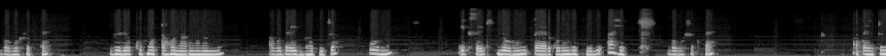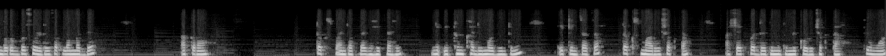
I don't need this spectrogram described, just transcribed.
बघू शकताय. व्हिडिओ खूप मोठा होणार म्हणून मी अगोदर एक बाजूचं पूर्ण एक साईड जोडून तयार करून घेतलेली आहे. बघू शकताय. आता इथून बरोबर शोल्डर्स आपल्या मध्ये अकरा टक्स पॉईंट आपला घ्यायचा आहे. आणि इथून खाली मोजून तुम्ही एक इंचाचा टक्स मारू शकता. अशा एक पद्धतीने तुम्ही करू शकता. किंवा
